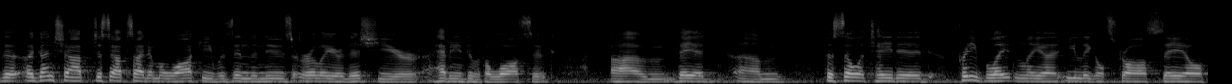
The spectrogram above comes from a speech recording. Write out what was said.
the, a gun shop just outside of Milwaukee was in the news earlier this year having to do with a lawsuit. Um, they had um, facilitated pretty blatantly an illegal straw sale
